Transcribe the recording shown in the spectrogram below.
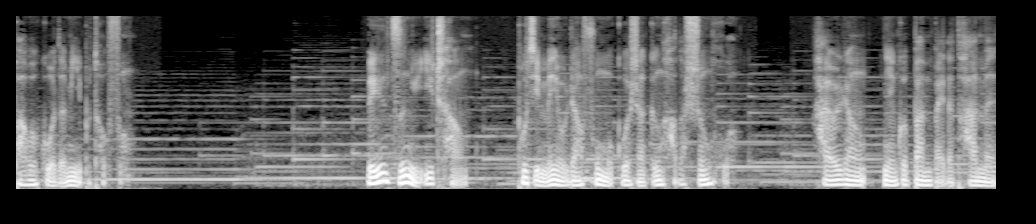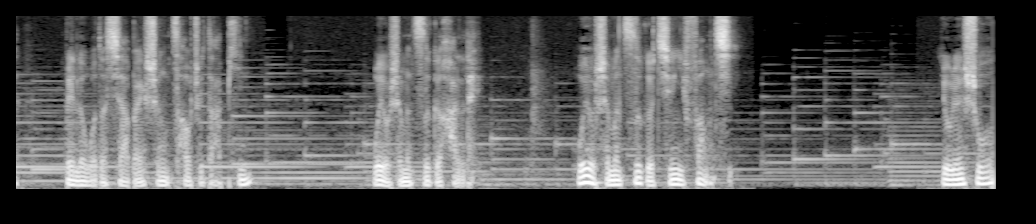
把我裹得密不透风。为人子女一场，不仅没有让父母过上更好的生活，还要让年过半百的他们为了我的下半生操持打拼。我有什么资格喊累？我有什么资格轻易放弃？有人说，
